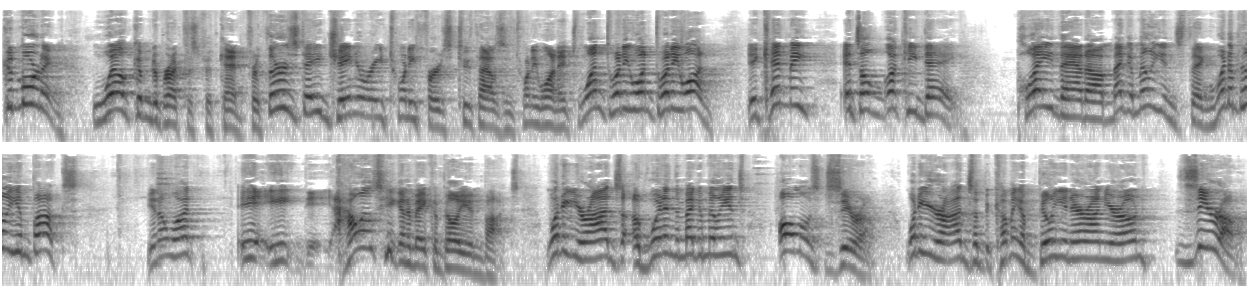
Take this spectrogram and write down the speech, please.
Good morning. Welcome to Breakfast with Kent for Thursday, January 21st, 2021. It's 12121. You kidding me? It's a lucky day. Play that uh, Mega Millions thing. Win a billion bucks. You know what? How else are you going to make a billion bucks? What are your odds of winning the Mega Millions? Almost zero. What are your odds of becoming a billionaire on your own? Zero.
